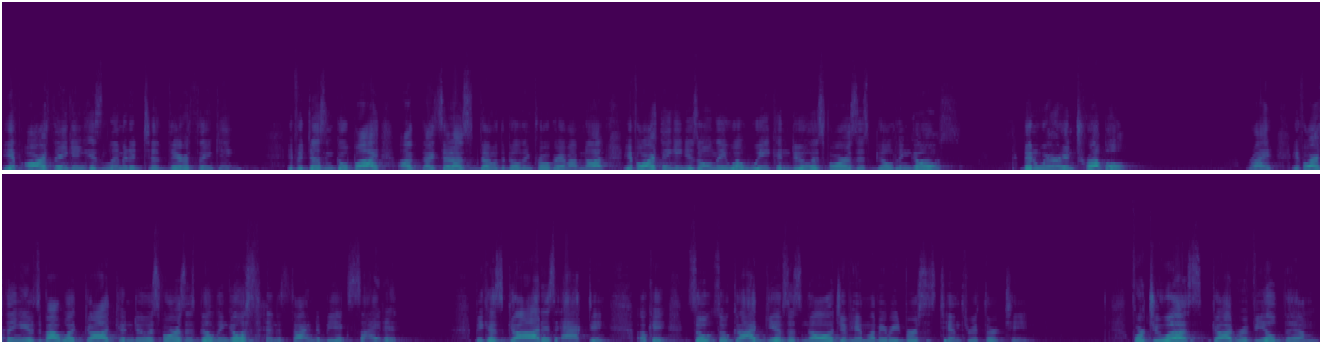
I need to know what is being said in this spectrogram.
If our thinking is limited to their thinking, if it doesn't go by, I said I was done with the building program, I'm not. If our thinking is only what we can do as far as this building goes, then we're in trouble. Right? If our thinking is about what God can do as far as this building goes, then it's time to be excited. because God is acting. Okay, so, so God gives us knowledge of Him. Let me read verses 10 through 13. For to us God revealed them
